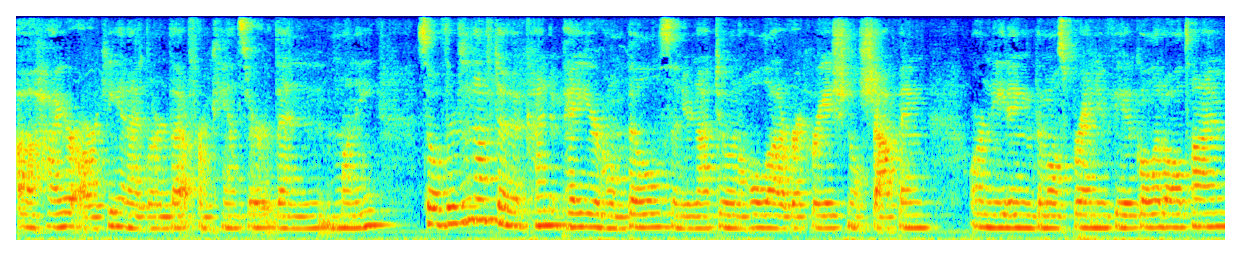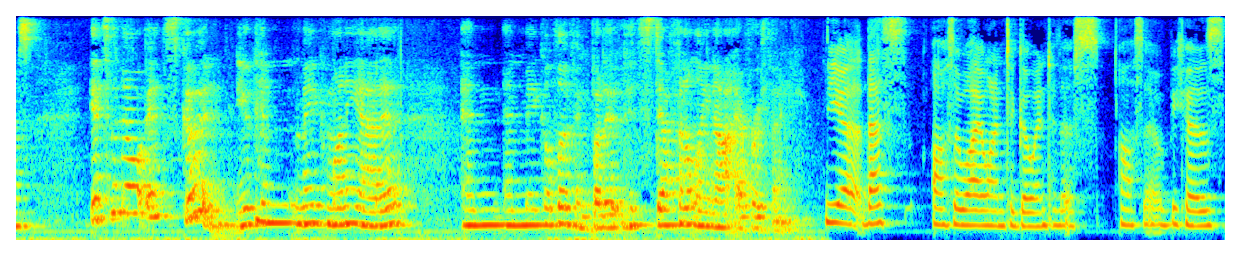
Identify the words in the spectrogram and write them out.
a hierarchy, and I learned that from cancer, than money. So if there's enough to kind of pay your home bills and you're not doing a whole lot of recreational shopping or needing the most brand new vehicle at all times, it's a no it's good. You can make money at it and and make a living but it, it's definitely not everything. Yeah, that's also why I wanted to go into this, also, because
